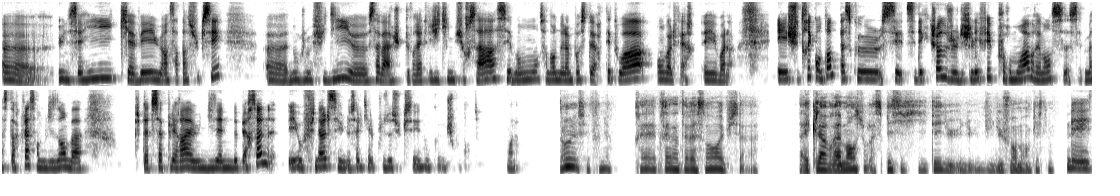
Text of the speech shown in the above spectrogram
une série qui avait eu un certain succès. donc je me suis dit, ça va, je devrais être légitime sur ça, c'est bon, syndrome de l'imposteur, tais-toi, on va le faire. Et voilà. Et je suis très contente parce que c'était quelque chose, je, l'ai fait pour moi, vraiment, cette masterclass, en me disant, bah, peut-être ça plaira à une dizaine de personnes. Et au final, c'est une de celles qui a le plus de succès, donc je suis. Oui, c'est très bien. Très, très intéressant. Et puis ça, ça éclaire vraiment sur la spécificité du, du, format en question. Mais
